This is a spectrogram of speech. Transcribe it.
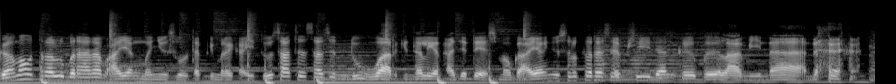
Gak mau terlalu berharap Ayang menyusul Tapi mereka itu satu-satu duar. Kita lihat aja deh Semoga Ayang nyusul ke resepsi dan ke pelaminan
